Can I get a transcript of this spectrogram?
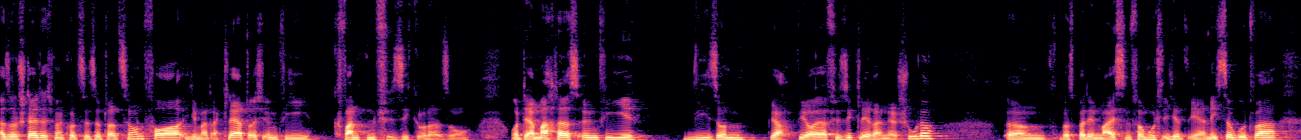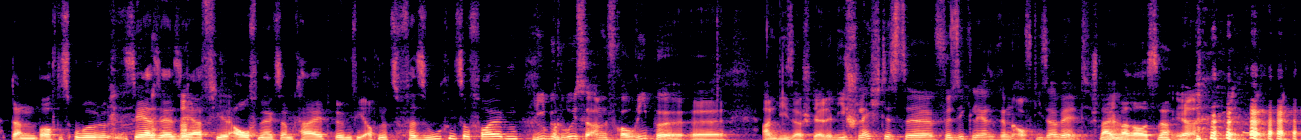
also stellt euch mal kurz die Situation vor, jemand erklärt euch irgendwie Quantenphysik oder so. Und der macht das irgendwie wie so ein, ja, wie euer Physiklehrer in der Schule, was bei den meisten vermutlich jetzt eher nicht so gut war. Dann braucht es sehr, sehr, sehr viel Aufmerksamkeit, irgendwie auch nur zu versuchen zu folgen. Liebe Grüße an Frau Riepe äh, an dieser Stelle, die schlechteste Physiklehrerin auf dieser Welt. Schneiden wir ja. raus, ne? Ja.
